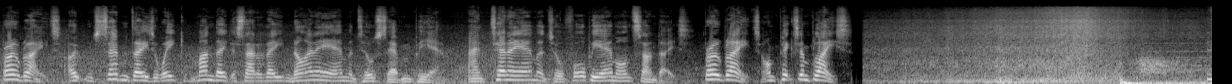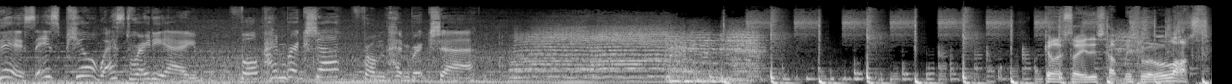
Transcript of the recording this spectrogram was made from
Broblades open seven days a week, Monday to Saturday, 9am until 7pm, and 10am until 4pm on Sundays. Broblades on Picton Place. This is Pure West Radio for Pembrokeshire from Pembrokeshire. Gotta say, this helped me through a lot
